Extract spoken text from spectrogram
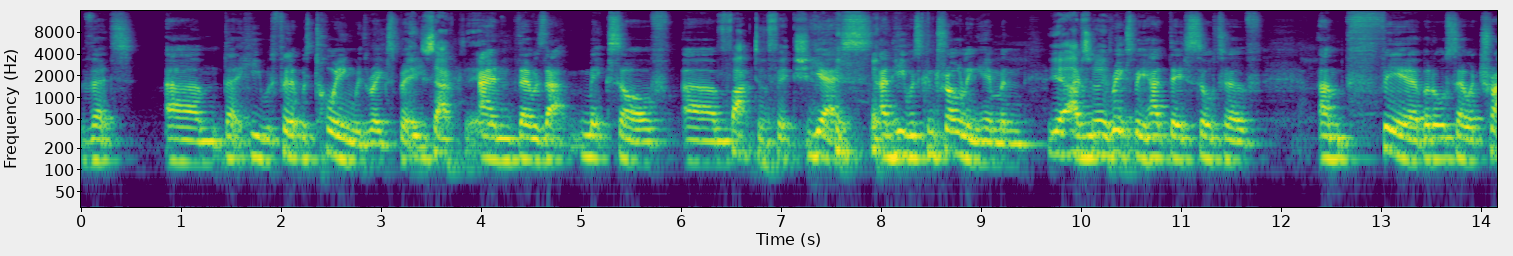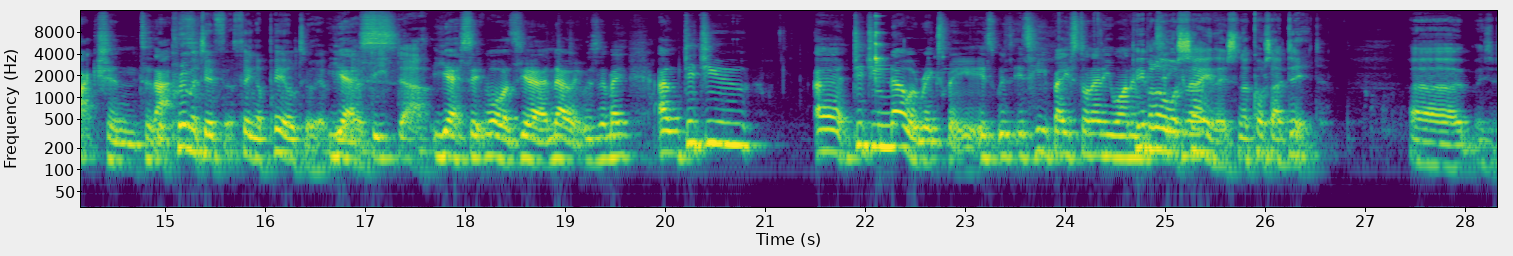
that um, that he was Philip was toying with Rigsby exactly and there was that mix of um, fact and fiction. yes, and he was controlling him, and Yeah, and absolutely. Rigsby had this sort of um, fear, but also attraction to the that primitive thing appealed to him. you know, Yes, deep down. Yes, it was. Yeah, no, it was amazing. Um, did you? Uh, did you know a Rigsby? Is was, is he based on anyone? in People always say this, and of course I did. Uh, he's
